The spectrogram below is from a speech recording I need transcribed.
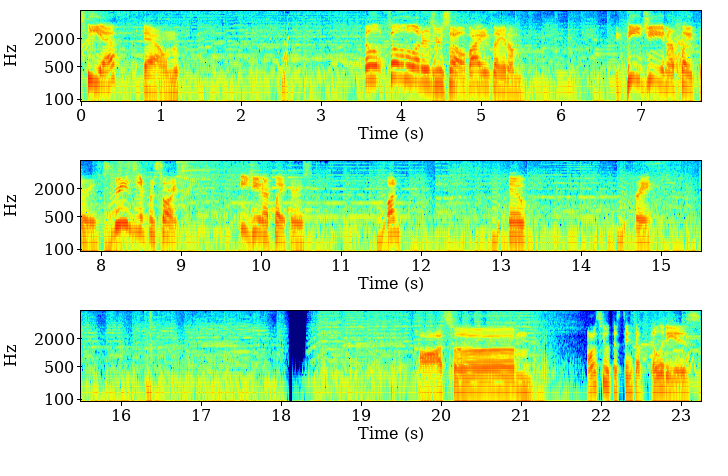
TF down. Fill, fill in the letters yourself. I ain't saying them. PG in our playthroughs. Screen's a different story. PG in our playthroughs. One, two, three. Awesome. I want to see what this thing's ability is.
